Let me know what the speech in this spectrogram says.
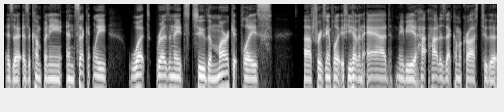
as a as a company, and secondly, what resonates to the marketplace. Uh, for example, if you have an ad, maybe how, how does that come across to the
